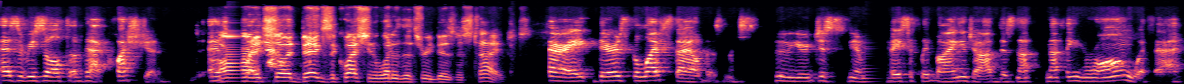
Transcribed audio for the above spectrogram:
as a result of that question. All right so it begs the question what are the three business types? All right there's the lifestyle business who you're just you know basically buying a job. There's not nothing wrong with that.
